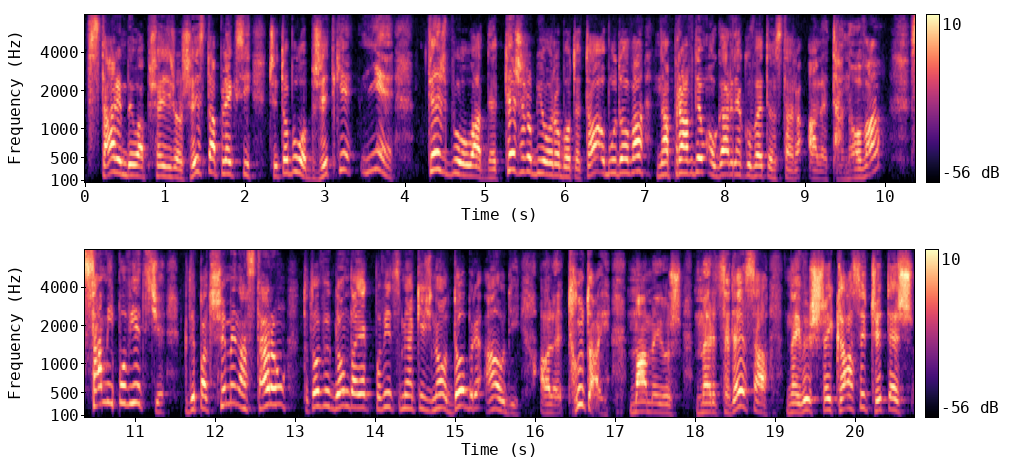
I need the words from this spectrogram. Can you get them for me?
W starym była przeźroczysta pleksji. Czy to było brzydkie? Nie. Też było ładne, też robiło robotę. Ta obudowa naprawdę ogarnia kuwetę stara, ale ta nowa? Sami powiedzcie, gdy patrzymy na starą, to to wygląda jak powiedzmy jakieś no dobre Audi, ale tutaj mamy już Mercedesa najwyższej klasy, czy też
